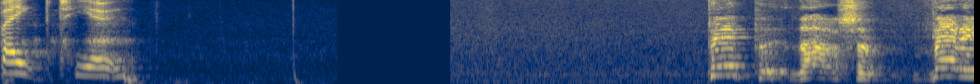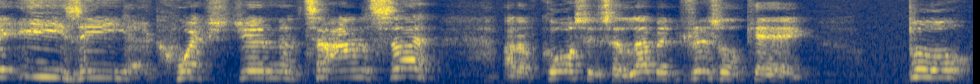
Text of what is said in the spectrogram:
baked you? Pip, that's a very easy question to answer. And of course it's a lemon drizzle cake. But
